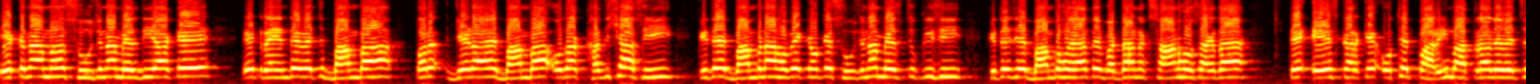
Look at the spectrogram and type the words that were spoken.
ਇੱਕਦਮ ਸੂਚਨਾ ਮਿਲਦੀ ਆ ਕਿ ਇਹ ਟ੍ਰੇਨ ਦੇ ਵਿੱਚ ਬੰਬ ਆ, ਪਰ ਜਿਹੜਾ ਇਹ ਬੰਬ ਆ, ਉਹਦਾ ਖਦਸ਼ਾ ਸੀ ਕਿਤੇ ਬੰਬ ਨਾ ਹੋਵੇ, ਕਿਉਂਕਿ ਸੂਚਨਾ ਮਿਲ ਚੁੱਕੀ ਸੀ, ਕਿਤੇ ਜੇ ਬੰਬ ਹੋਇਆ ਤੇ ਵੱਡਾ ਨੁਕਸਾਨ ਹੋ ਸਕਦਾ ਹੈ। ਤੇ ਇਸ ਕਰਕੇ ਉੱਥੇ ਭਾਰੀ ਮਾਤਰਾ ਦੇ ਵਿੱਚ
